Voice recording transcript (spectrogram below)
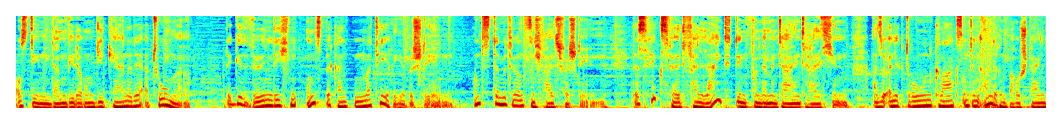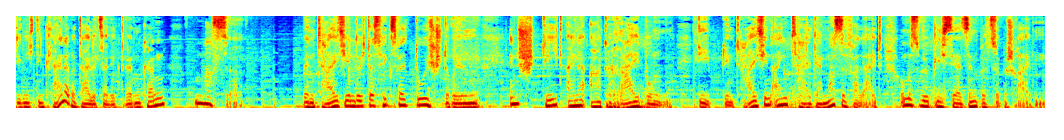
aus denen dann wiederum die Kerne der Atome, der gewöhnlichen uns bekannten Materie bestehen. Und damit wir uns nicht falsch verstehen, das Higgsfeld verleiht den fundamentalen Teilchen, also Elektronen, Quarks und den anderen Bausteinen, die nicht in kleinere Teile zerlegt werden können, Masse. Wenn Teilchen durch das Higgsfeld durchströmen, entsteht eine Art Reibung, die den Teilchen einen Teil der Masse verleiht, um es wirklich sehr simpel zu beschreiben.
